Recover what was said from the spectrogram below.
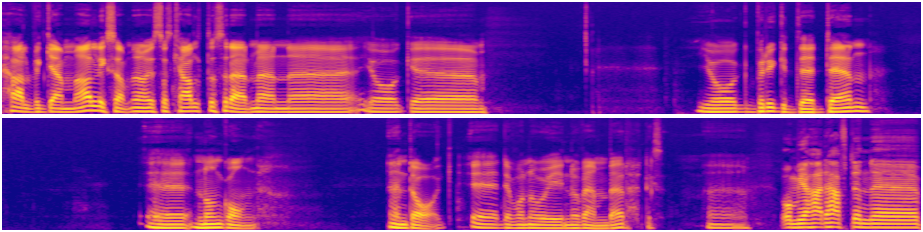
halvgammal liksom. Den har ju stått kallt och sådär men eh, jag eh, jag bryggde den eh, någon gång en dag. Eh, det var nog i november. Liksom. Eh, Om jag hade haft en eh,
